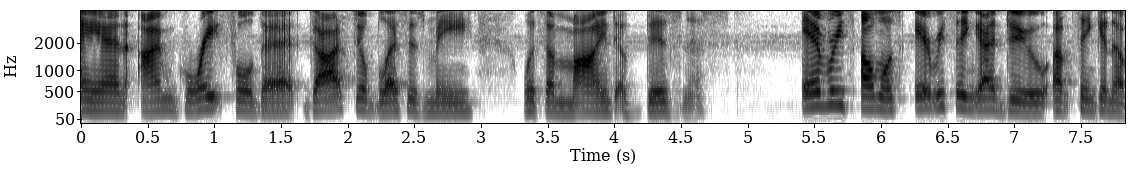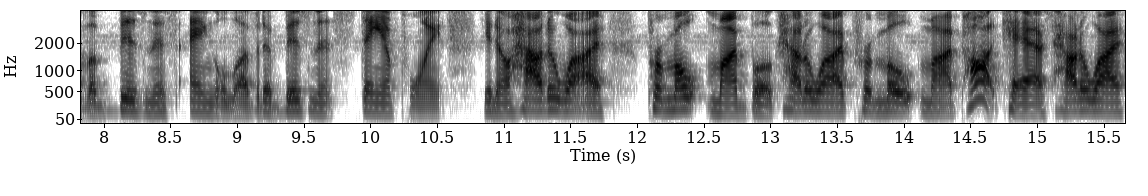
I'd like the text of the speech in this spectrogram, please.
And I'm grateful that God still blesses me with a mind of business every almost everything I do, I'm thinking of a business angle of it, a business standpoint. You know, how do I promote my book? How do I promote my podcast? How do I,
